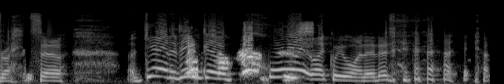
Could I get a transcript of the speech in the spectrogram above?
right. So again, it didn't go quite like we wanted it.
